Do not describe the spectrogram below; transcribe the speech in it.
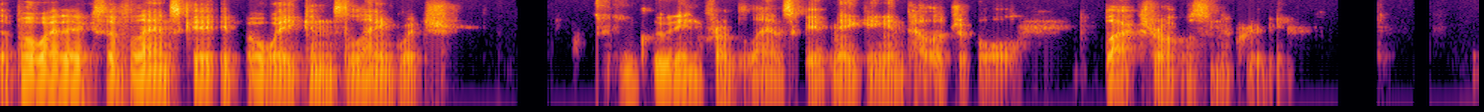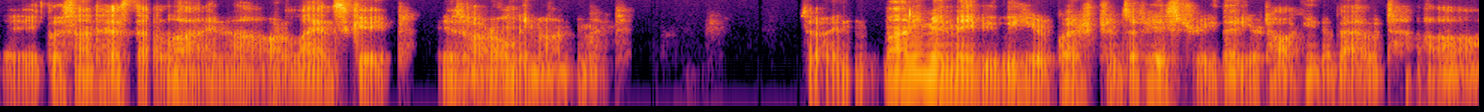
the poetics of landscape awakens language, including from the landscape making intelligible black struggles in the Caribbean. Glissant has that line, uh, our landscape is our only monument. So in monument, maybe we hear questions of history that you're talking about. Uh,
